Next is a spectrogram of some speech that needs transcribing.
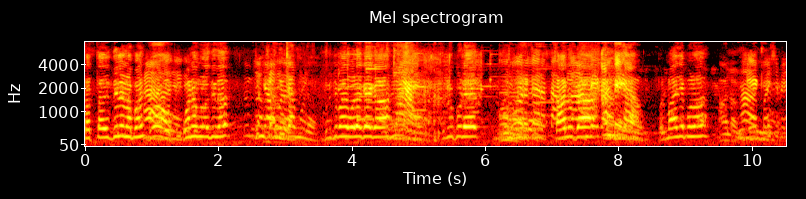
सत्तावीस दिले ना पण? कोणामुळे दिलं? तुमची माझी ओळख आहे का? तुम्ही कुठे आहेत? तालुका पण माझे पैसे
